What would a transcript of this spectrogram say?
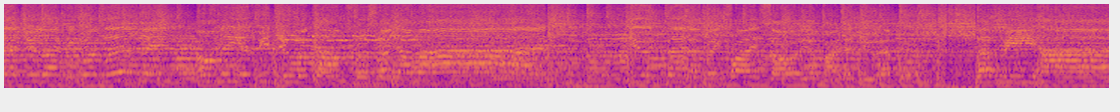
that your life is worth living. Only if you do what comes first on your mind. You'd better think twice or you'll find that you have been left behind.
